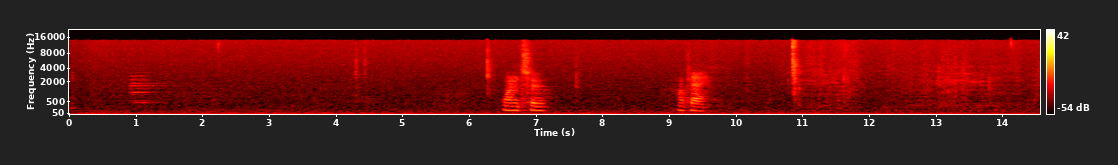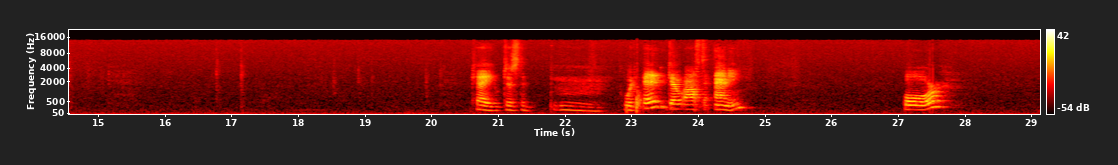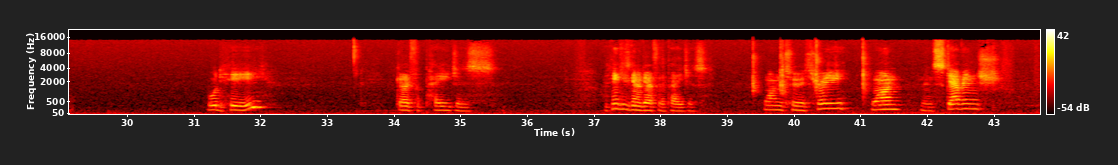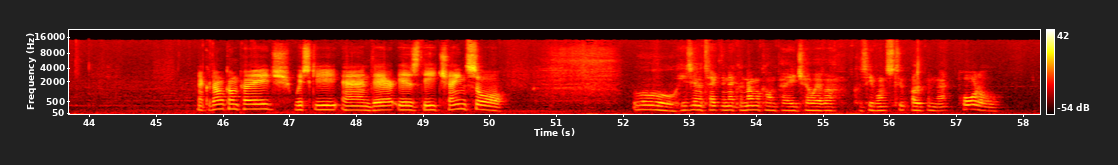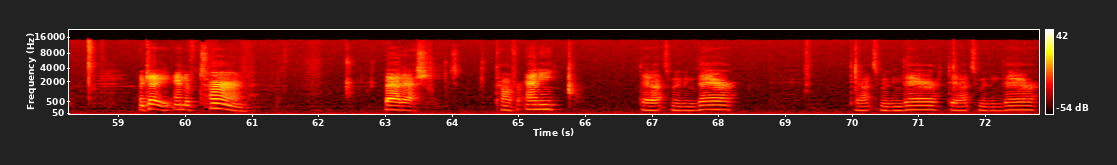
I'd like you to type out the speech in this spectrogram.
One, two. Okay. Okay, does the. Hmm, would Ed go after Annie? Or would he go for pages? I think he's going to go for the pages. One, two, three, one, and then scavenge. Necronomicon page, whiskey, and there is the chainsaw. Oh, he's going to take the Necronomicon page, however, because he wants to open that portal. Okay, end of turn. Bad Ash. Coming for Annie. Deadites moving there. Deadites moving there. Deadites moving there.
